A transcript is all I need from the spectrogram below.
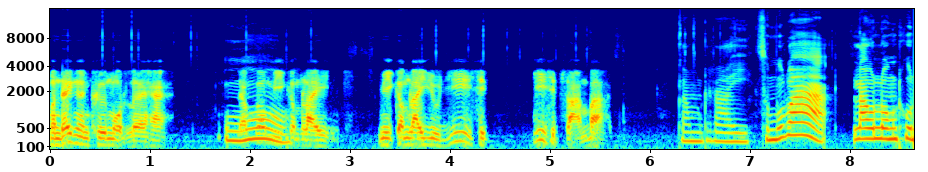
มันได้เงินคืนหมดเลยฮะโอ้แล้วก็มีกำไร มีกำไรอยู่ยี่สิบยี่สิบสามบาทกำไร สมมุติว่าเราลงทุน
